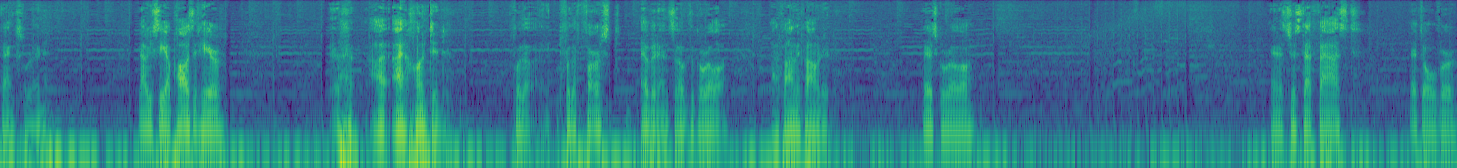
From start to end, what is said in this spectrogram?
Thanks, Red. Now you see I pause it here. I, I hunted for the for the first evidence of the gorilla. I finally found it. There's gorilla. And it's just that fast. It's over.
